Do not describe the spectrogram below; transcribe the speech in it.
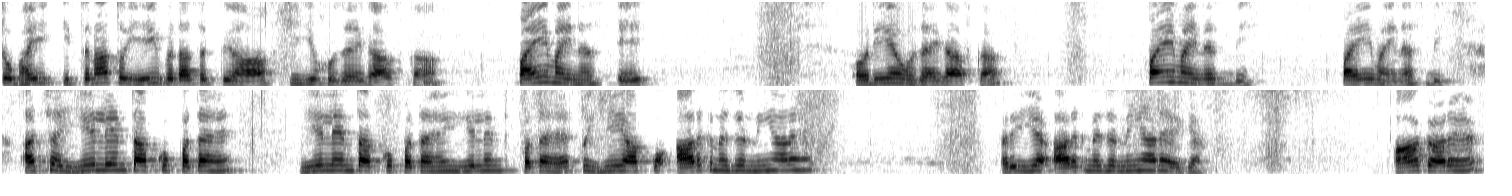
तो भाई, इतना तो यही बता सकते हो आप कि ये हो जाएगा आपका पाई माइनस ए, और ये हो जाएगा आपका pi minus B, pi minus B. अच्छा ये लेंथ आपको पता है, ये लेंथ आपको पता है, ये लेंथ पता है तो ये आपको आर्क नज़र नहीं आ रहा है? अरे, ये आर्क नज़र नहीं आ रहा है क्या? आर्क आ रहे हैं,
